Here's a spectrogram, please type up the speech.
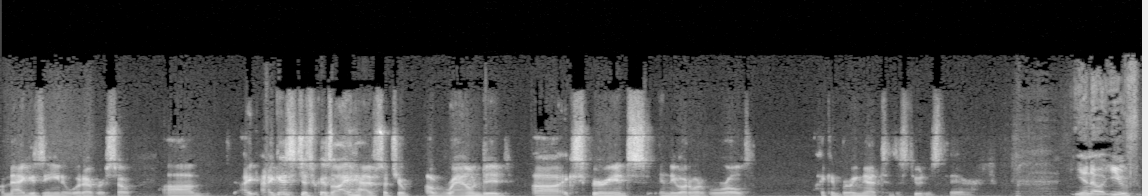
a magazine or whatever. So um, I, I, guess just because I have such a, a rounded uh, experience in the automotive world, I can bring that to the students there. You know, you've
